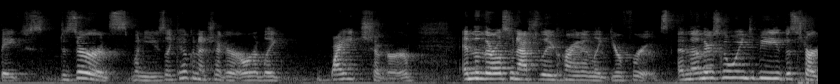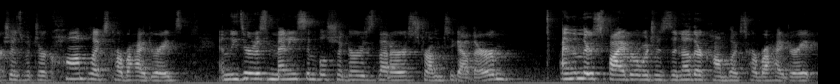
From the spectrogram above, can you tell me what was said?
baked desserts when you use like coconut sugar or like white sugar. And then they're also naturally occurring in like your fruits. And then there's going to be the starches, which are complex carbohydrates, and these are just many simple sugars that are strung together. And then there's fiber, which is another complex carbohydrate.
